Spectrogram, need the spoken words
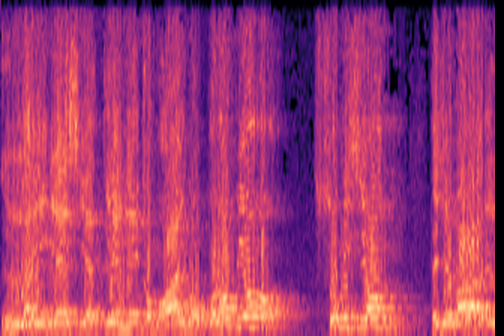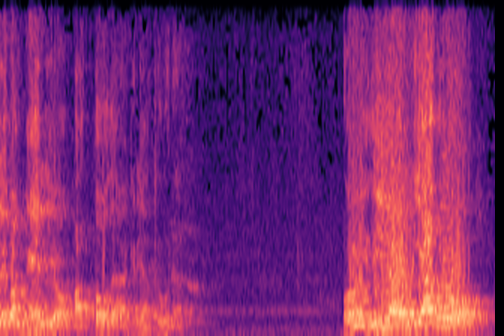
La iglesia tiene como algo propio su misión de llevar el Evangelio a toda criatura. Hoy día el diablo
